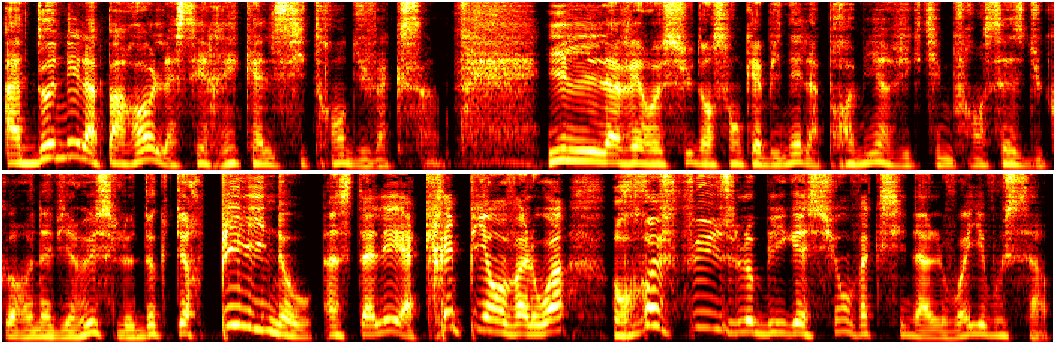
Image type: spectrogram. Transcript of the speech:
a donné la parole à ces récalcitrants du vaccin. Il avait reçu dans son cabinet la première victime française du coronavirus, le docteur Installé à Crépy-en-Valois, refuse l'obligation vaccinale. Voyez-vous ça?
